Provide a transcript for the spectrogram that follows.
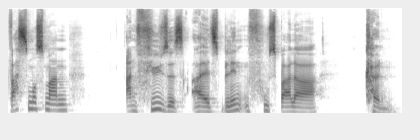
Was muss man an Physis als Blindenfußballer können?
